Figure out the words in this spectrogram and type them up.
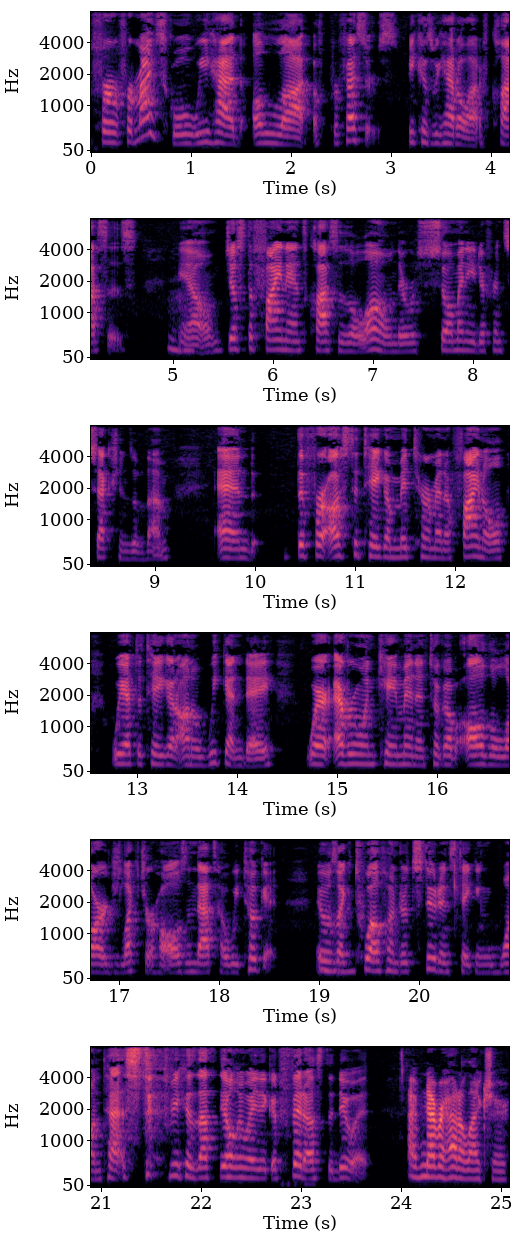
For for my school, we had a lot of professors because we had a lot of classes. Mm-hmm. You know, just the finance classes alone, there were so many different sections of them, and the, for us to take a midterm and a final, we had to take it on a weekend day where everyone came in and took up all the large lecture halls, and that's how we took it. It mm-hmm. was like 1,200 mm-hmm. students taking one test because that's the only way they could fit us to do it. I've never had a lecture.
